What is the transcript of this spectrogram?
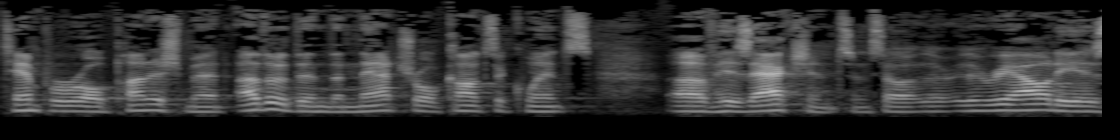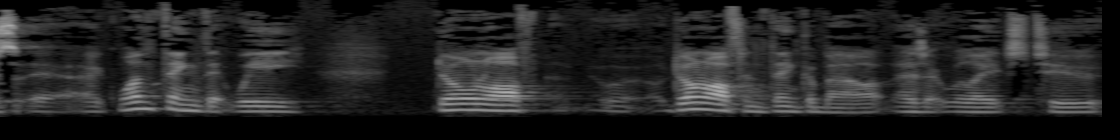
temporal punishment other than the natural consequence of his actions. And so the, the reality is, uh, one thing that we don't often don't often think about as it relates to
